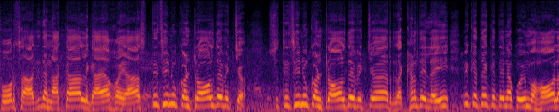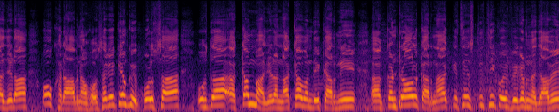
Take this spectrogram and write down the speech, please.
ਫੋਰਸ ਆ ਜਿਹਦਾ ਨਾਕਾ ਲਗਾਇਆ ਹੋਇਆ ਸਥਿਤੀ ਨੂੰ ਕੰਟਰੋਲ ਦੇ ਵਿੱਚ ਸਥਿਤੀ ਨੂੰ ਕੰਟਰੋਲ ਦੇ ਵਿੱਚ ਰੱਖਣ ਦੇ ਲਈ ਵੀ ਕਿਤੇ ਕਿਤੇ ਨਾ ਕੋਈ ਮਾਹੌਲ ਆ ਜਿਹੜਾ ਉਹ ਖਰਾਬ ਨਾ ਹੋ ਸਕੇ, ਕਿਉਂਕਿ ਪੁਲਿਸ ਆ ਉਸ ਦਾ ਕੰਮ ਆ ਜਿਹੜਾ ਨਾਕਾਬੰਦੀ ਕਰਨੀ ਕੰਟਰੋਲ ਕਰਨਾ, ਕਿਸੇ ਸਥਿਤੀ ਕੋਈ ਵਿਗੜ ਨਾ ਜਾਵੇ,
